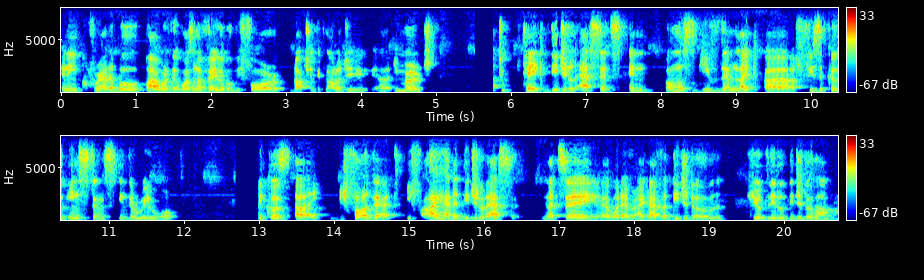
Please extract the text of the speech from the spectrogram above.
an incredible power that wasn't available before blockchain technology uh, emerged to take digital assets and almost give them like a, a physical instance in the real world. Because uh, before that, if I had a digital asset, let's say uh, whatever, I have a digital, cute little digital llama,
